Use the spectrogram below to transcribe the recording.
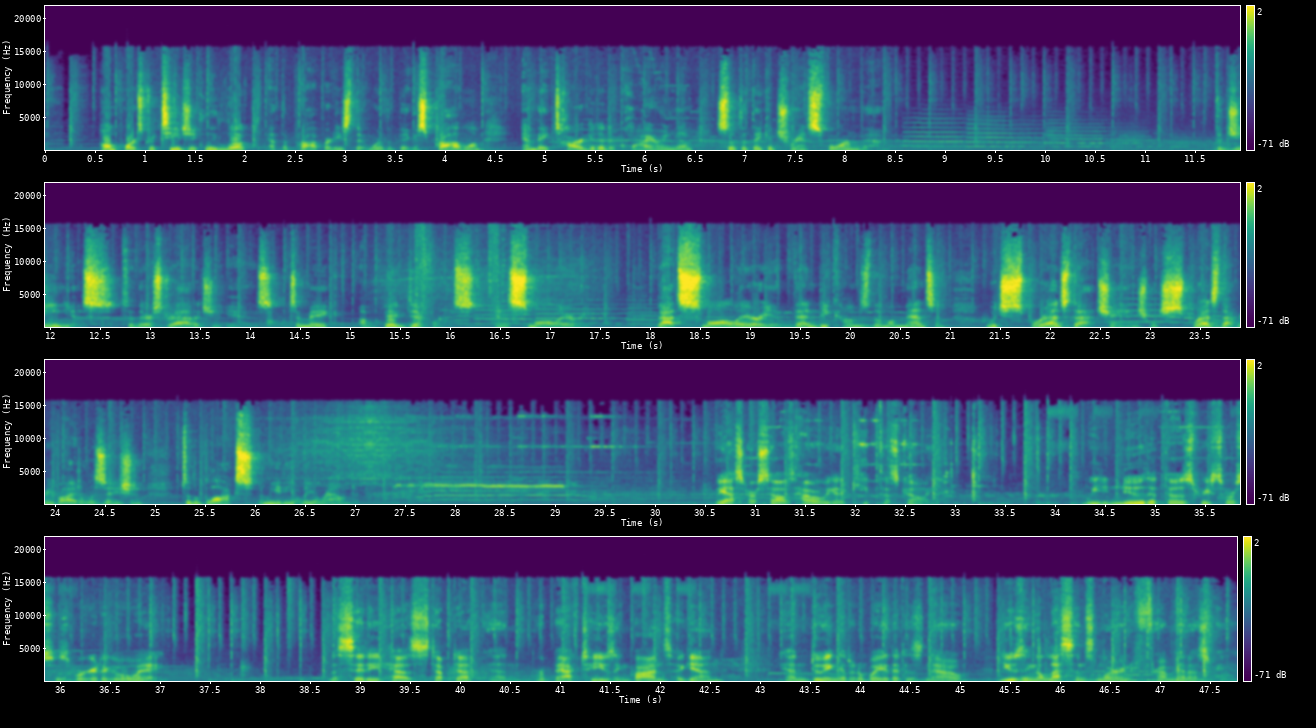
Homeport strategically looked at the properties that were the biggest problem and they targeted acquiring them so that they could transform them. The genius to their strategy is to make a big difference in a small area. That small area then becomes the momentum which spreads that change, which spreads that revitalization to the blocks immediately around it. We asked ourselves, how are we going to keep this going? We knew that those resources were going to go away. The city has stepped up and we're back to using bonds again and doing it in a way that is now using the lessons learned from NSP.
